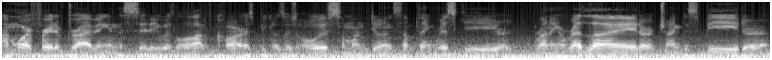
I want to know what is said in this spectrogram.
I'm more afraid of driving in the city with a lot of cars because there's always someone doing something risky or running a red light or trying to speed or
